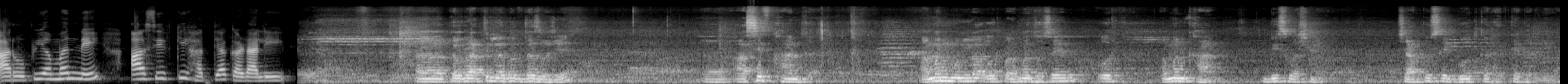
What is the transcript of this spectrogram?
आरोपी अमन ने आसिफ की हत्या कर डाली। कल रात्रि लगभग 10 बजे आसिफ खान का, अमन मुल्ला उर्फ़ अहमद हुसैन उर्फ़ अमन खान 20 वर्ष में, चाकू से गोद कर हत्या कर दिया।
